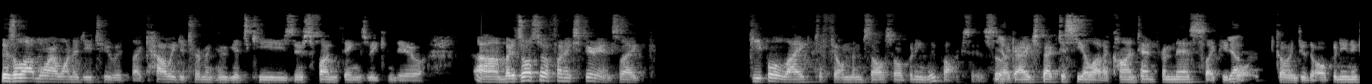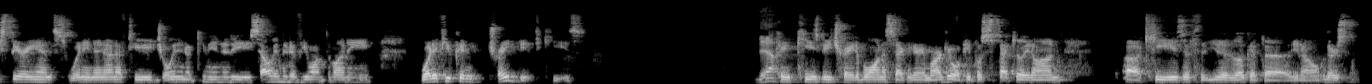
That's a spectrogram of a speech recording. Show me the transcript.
there's a lot more I want to do too with like how we determine who gets keys. There's fun things we can do. Um, but it's also a fun experience. Like people like to film themselves opening loot boxes. So Yep. like I expect to see a lot of content from this, like people going through the opening experience, winning an NFT, joining a community, selling it if you want the money. What if you can trade these keys? Yeah, Can keys be tradable on a secondary market? What people speculate on uh, keys. If you look at the, you know, there's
